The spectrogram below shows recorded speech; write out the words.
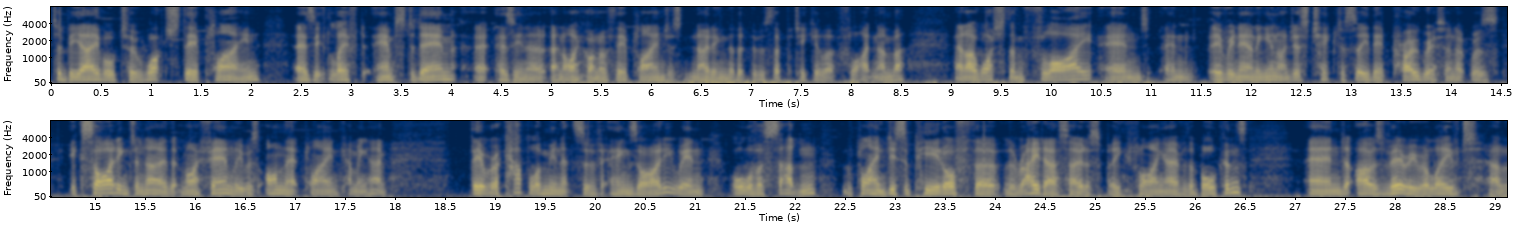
to be able to watch their plane as it left Amsterdam, uh, as in a, an icon of their plane, just noting that it, there was the particular flight number. And I watched them fly, and, and every now and again I just checked to see their progress, and it was exciting to know that my family was on that plane coming home. There were a couple of minutes of anxiety when all of a sudden the plane disappeared off the, the radar, so to speak, flying over the Balkans and I was very relieved uh,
